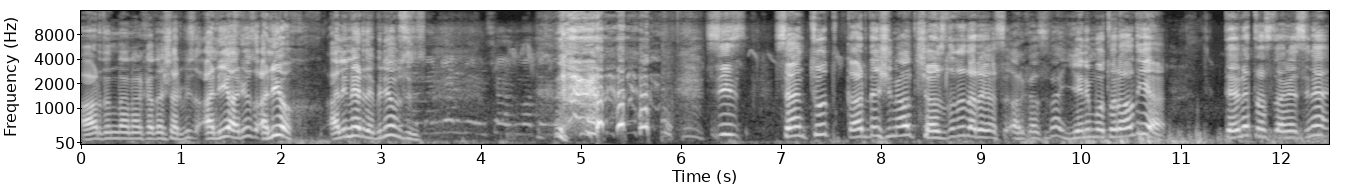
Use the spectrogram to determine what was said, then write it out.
Ardından arkadaşlar biz Ali'yi arıyoruz. Ali yok. Ali nerede biliyor musunuz? Siz sen tut kardeşini al şarjlının arası- arkasına yeni motor aldı ya. Devlet hastanesine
